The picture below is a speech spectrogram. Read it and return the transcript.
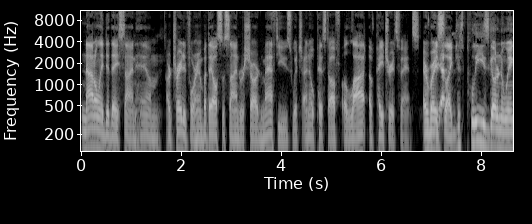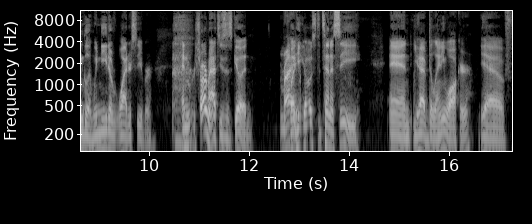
not only did they sign him or traded for him, but they also signed Rishard Matthews, which I know pissed off a lot of Patriots fans. Everybody's yeah. like, just please go to New England. We need a wide receiver. And Rishard Matthews is good. Right. But he goes to Tennessee, and you have Delanie Walker, you have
